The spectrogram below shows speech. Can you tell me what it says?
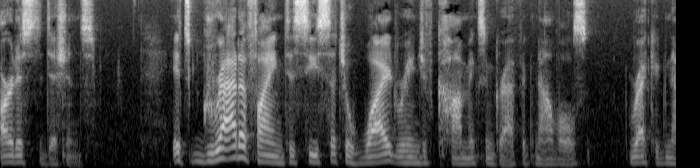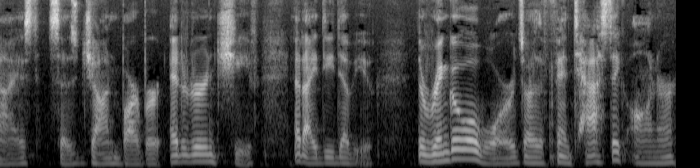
Artist Editions. It's gratifying to see such a wide range of comics and graphic novels recognized, says John Barber, editor in chief at IDW. The Ringo Awards are the fantastic honor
